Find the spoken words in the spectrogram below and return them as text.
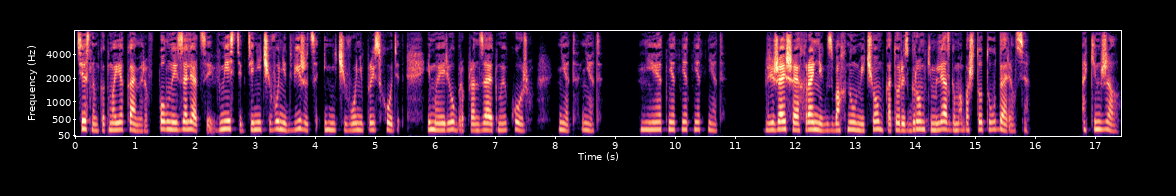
Тесном, как моя камера, в полной изоляции, в месте, где ничего не движется и ничего не происходит, и мои ребра пронзают мою кожу, нет, нет. Нет, нет, нет, нет, нет. Ближайший охранник взмахнул мечом, который с громким лязгом обо что-то ударился. А кинжал?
